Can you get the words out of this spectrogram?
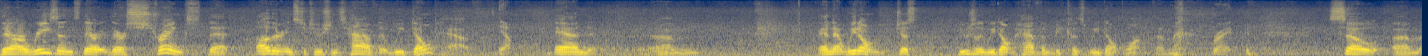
there are reasons, there, there are strengths that other institutions have that we don't have. Yep. and um, and that we don't just usually we don't have them because we don't want them. Right. so um,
